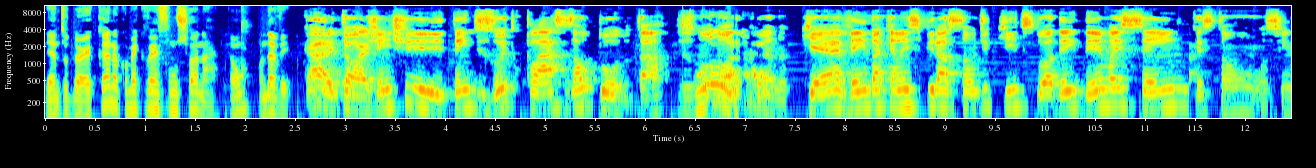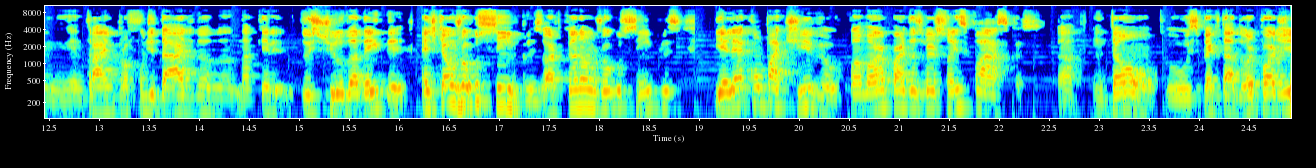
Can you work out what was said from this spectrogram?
dentro do Arcana, como é que vai funcionar? Então, manda ver. Cara, então, a gente tem 18 classes ao todo, tá? No Arcana. Que é, vem daquela inspiração de kits do AD&D, mas sem questão, assim, entrar em profundidade do, naquele, do estilo do AD&D. A gente quer um jogo simples. O Arcana é um jogo simples e ele é compatível com a maior parte das versões clássicas. Tá? Então, o espectador pode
